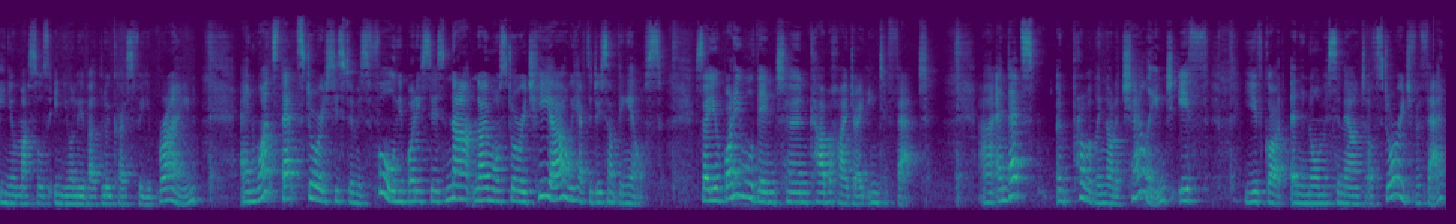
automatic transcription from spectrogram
in your muscles, in your liver, glucose for your brain. And once that storage system is full, your body says, nah, no more storage here, we have to do something else. So your body will then turn carbohydrate into fat. Uh, and that's uh, probably not a challenge if you've got an enormous amount of storage for fat,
